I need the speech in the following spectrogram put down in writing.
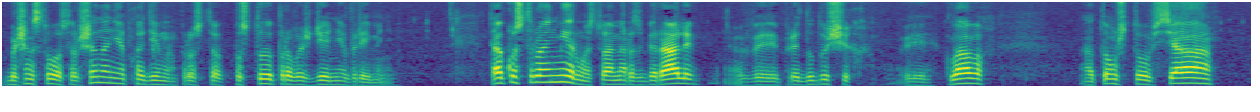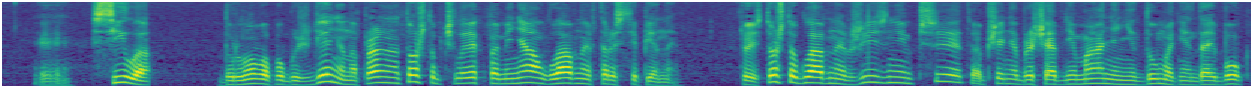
большинство совершенно необходимы, просто пустое провождение времени. Так устроен мир, мы с вами разбирали в предыдущих э, главах о том, что вся сила дурного побуждения направлена на то, чтобы человек поменял главное второстепенное. То есть то, что главное в жизни, все это вообще не обращать внимания, не думать, не дай Бог.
